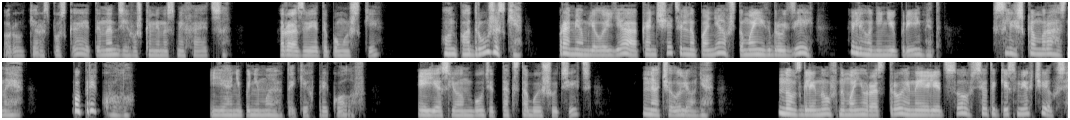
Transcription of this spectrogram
Руки распускает и над девушками насмехается. Разве это по-мужски? Он по-дружески, промямлила я, окончательно поняв, что моих друзей Лёня не примет. Слишком разные. По приколу. Я не понимаю таких приколов. И если он будет так с тобой шутить, начал Лёня. Но взглянув на мое расстроенное лицо, все таки смягчился.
